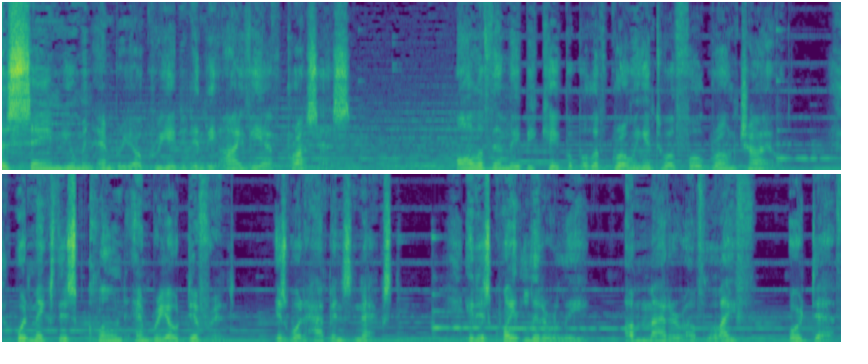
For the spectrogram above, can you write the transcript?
the same human embryo created in the IVF process. All of them may be capable of growing into a full-grown child. What makes this cloned embryo different is what happens next. It is quite literally a matter of life or death.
